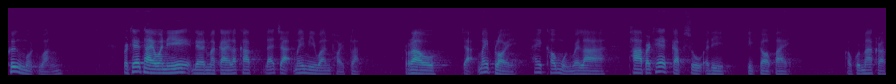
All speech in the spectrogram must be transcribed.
พึ่งหมดหวัง ประเทศไทยวันนี้เดินมาไกลแล้วครับ และจะไม่มีวันถอยกลับ เราจะไม่ปล่อย ให้เขาหมุนเวลา พาประเทศกลับสู่อดีตอีกต่อไป ขอบคุณมากครับ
